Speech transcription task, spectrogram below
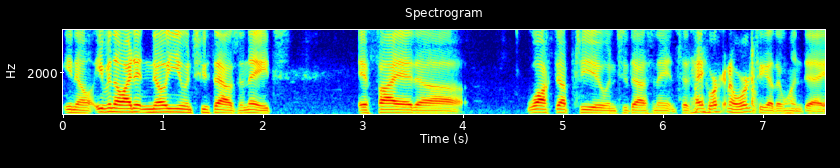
you know, even though I didn't know you in 2008, if I had uh, walked up to you in 2008 and said, "Hey, we're going to work together one day,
